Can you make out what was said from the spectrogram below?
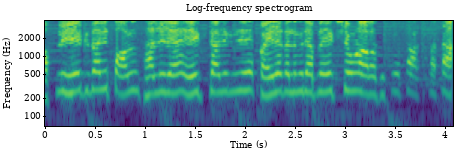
आपली एक जाळी पाळून झालेली आहे एक जाळी म्हणजे पहिल्या जाळीमध्ये आपला एक शेवण आला होता. तो टाकून आता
